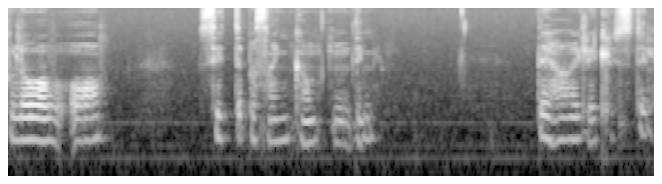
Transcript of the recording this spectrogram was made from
Få lov å sitte på sengekanten din? Det har jeg litt lyst til.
